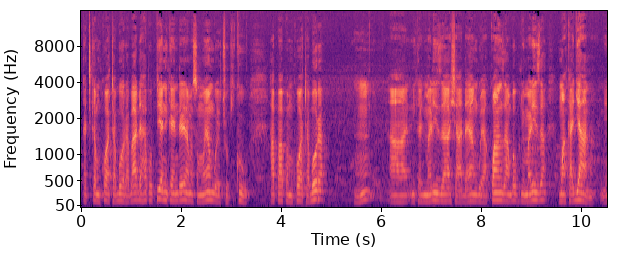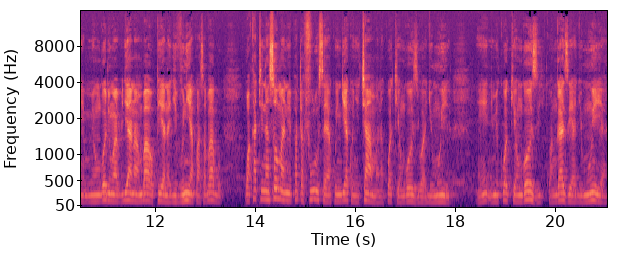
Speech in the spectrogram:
katika mkoa wa Tabora. Baada ya hapo pia nikaendelea na masomo yangu ya chuo kikuu hapa hapa mkoa wa Tabora. Mm. Uh, nikamaliza shahada yangu ya kwanza ambapo nimemaliza mwaka jana. Ni miongoni mwa vijana ambao pia najivunia kwa sababu wakati nasoma nimepata fursa ya kuingia kwenye chama na kuwa kiongozi wa jumuiya. Eh, nimekuwa kiongozi kwa ngazi ya jumuiya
